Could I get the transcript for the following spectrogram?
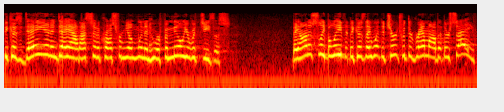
because day in and day out I sit across from young women who are familiar with Jesus. They honestly believe that because they went to church with their grandma that they're saved.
